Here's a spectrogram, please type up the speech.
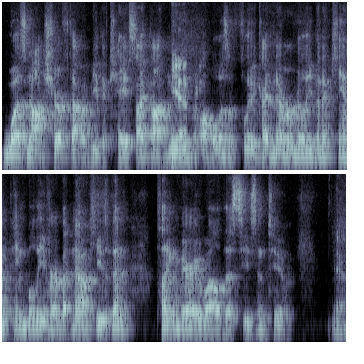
was not sure if that would be the case. I thought maybe Yeah. the bubble was a fluke. I'd never really been a Cam Payne believer, but no, he's been playing very well this season too. Yeah,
